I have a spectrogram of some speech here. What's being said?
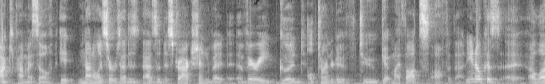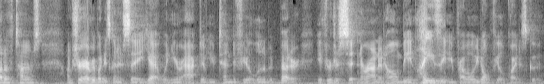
occupy myself, it not only serves as, as a distraction, but a very good alternative to get my thoughts off of that. You know, because uh, a lot of times, I'm sure everybody's going to say, yeah, when you're active, you tend to feel a little bit better. If you're just sitting around at home being lazy, you probably don't feel quite as good.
